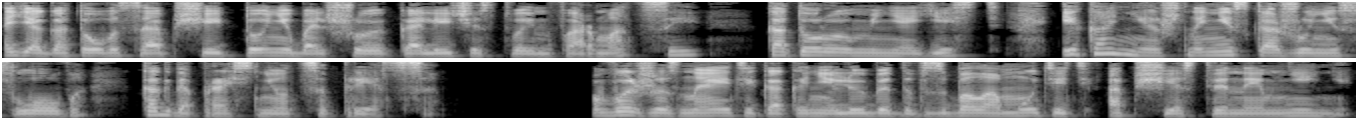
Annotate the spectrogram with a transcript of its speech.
Я готова сообщить то небольшое количество информации, которое у меня есть, и, конечно, не скажу ни слова, когда проснется пресса. Вы же знаете, как они любят взбаламутить общественное мнение.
